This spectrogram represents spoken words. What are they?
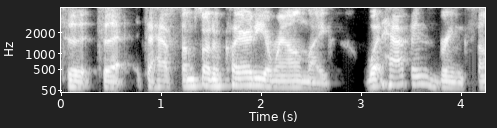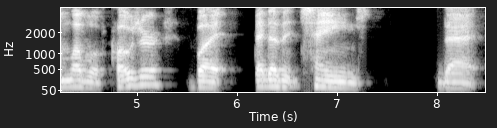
to to to have some sort of clarity around like what happens, bring some level of closure, but that doesn't change that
